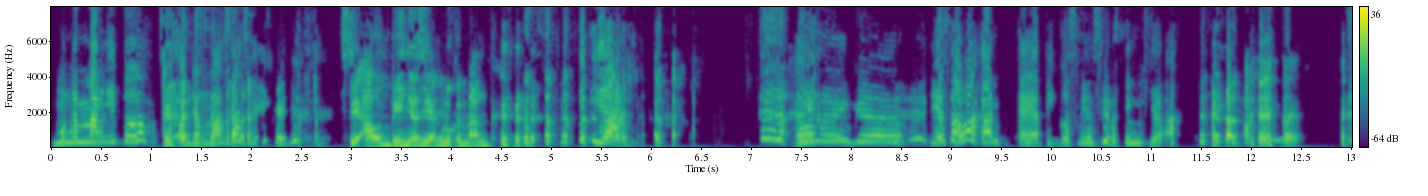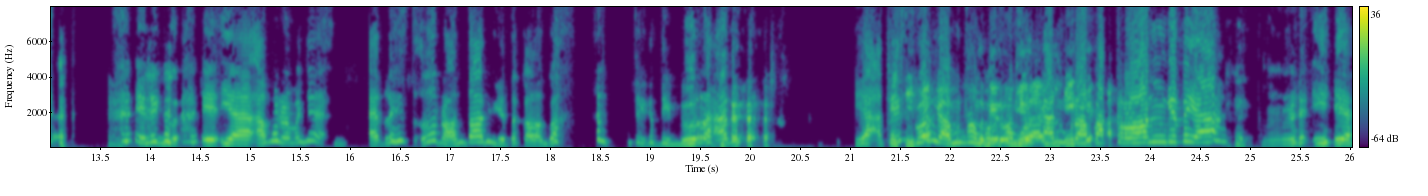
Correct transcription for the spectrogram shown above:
mengenang itu sepanjang masa sih kayaknya. Si auntinya sih yang lu kenang. Iya. Oh my god. Ya sama kan kayak tikusnya si Rengga. Ini gua, ya apa namanya? At least lu nonton gitu. Kalau gua kan ketiduran. Ya at least gue nggak menghambur-hamburkan lagi. berapa kron gitu ya. iya.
